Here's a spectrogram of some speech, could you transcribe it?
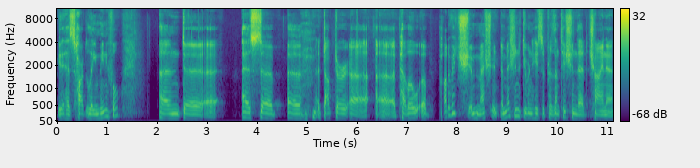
it has hardly meaningful. And uh, as uh, uh, Dr. Uh, uh, Pavel Podvig mentioned, mentioned, during his presentation that China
